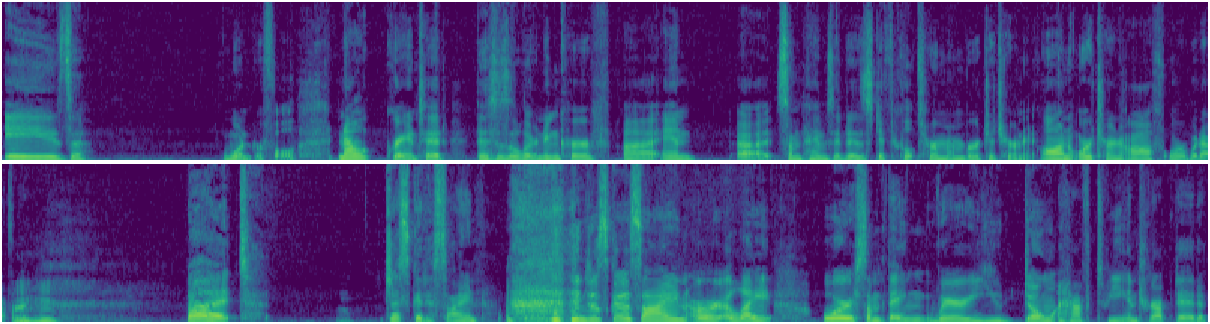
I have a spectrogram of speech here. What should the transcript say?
is wonderful. Now, granted, this is a learning curve, uh, and uh, sometimes it is difficult to remember to turn it on or turn it off or whatever. But just get a sign. just get a sign or a light or something where you don't have to be interrupted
